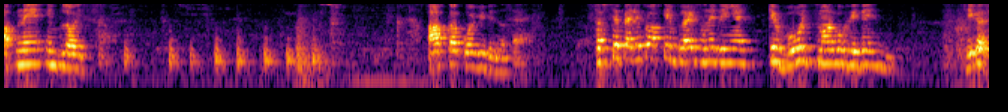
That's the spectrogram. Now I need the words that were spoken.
अपने इंप्लॉइज आपका कोई भी बिज़नेस है। सबसे पहले तो आपके एम्प्लॉयज़ होने चाहिए कि वो इस सामान को खरीदे। ठीक है?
